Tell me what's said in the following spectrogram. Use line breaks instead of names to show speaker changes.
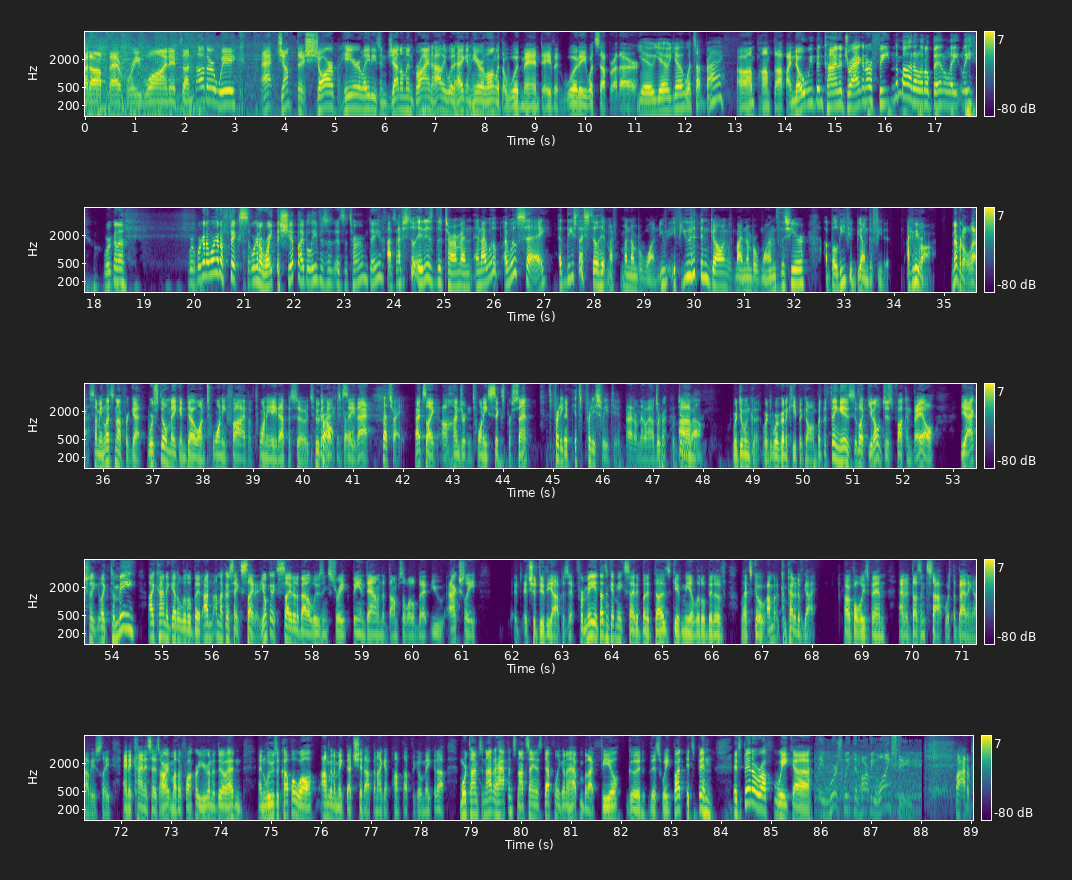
What up, everyone? It's another week at Jump the Sharp here, ladies and gentlemen. Brian Hollywood Hagen here, along with the Woodman, David Woody. What's up, brother?
Yo, yo, yo. What's up, Brian?
Oh, I'm pumped up. I know we've been kind of dragging our feet in the mud a little bit lately. We're gonna, we're, we're gonna, we're gonna fix. We're gonna right the ship. I believe is is the term, Dave. Is that-
I've still. It is the term, and and I will. I will say, at least I still hit my my number one. You, if you had been going with my number ones this year, I believe you'd be undefeated. I could be wrong.
Nevertheless, I mean, let's not forget we're still making dough on 25 of 28 episodes. Who the hell
Correct,
can say that?
That's right.
That's like 126 percent.
It's pretty.
If-
it's pretty sweet, dude.
I don't know
We're,
algebra.
we're doing
Um,
well.
We're doing good. We're we're going to keep it going. But the thing is, look, you don't just fucking bail. You actually like to me. I kind of get a little bit. I'm, I'm not going to say excited. You don't get excited about a losing streak, being down in the dumps a little bit. You actually, it, it should do the opposite. For me, it doesn't get me excited, but it does give me a little bit of let's go. I'm a competitive guy. I've always been, and it doesn't stop with the betting, obviously. And it kind of says, "All right, motherfucker, you're going to go ahead and and lose a couple. Well, I'm going to make that shit up, and I get pumped up to go make it up. More times than not, it happens. Not saying it's definitely going to happen, but I feel good this week. But it's been it's been a rough week. Uh,
a worse week than Harvey Weinstein.
bottom,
